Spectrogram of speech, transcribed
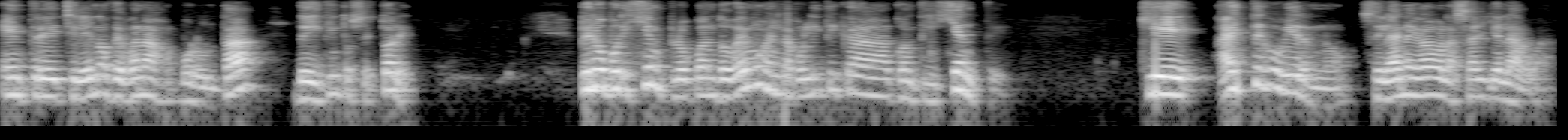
entre chilenos de buena voluntad de distintos sectores. Pero, por ejemplo, cuando vemos en la política contingente que a este gobierno se le ha negado la sal y el agua,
